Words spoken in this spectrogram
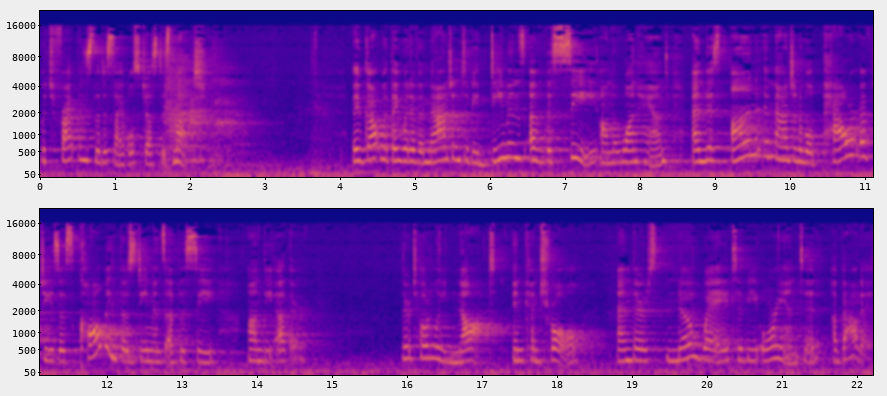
which frightens the disciples just as much. They've got what they would have imagined to be demons of the sea on the one hand, and this unimaginable power of Jesus calming those demons of the sea on the other. They're totally not in control, and there's no way to be oriented about it.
